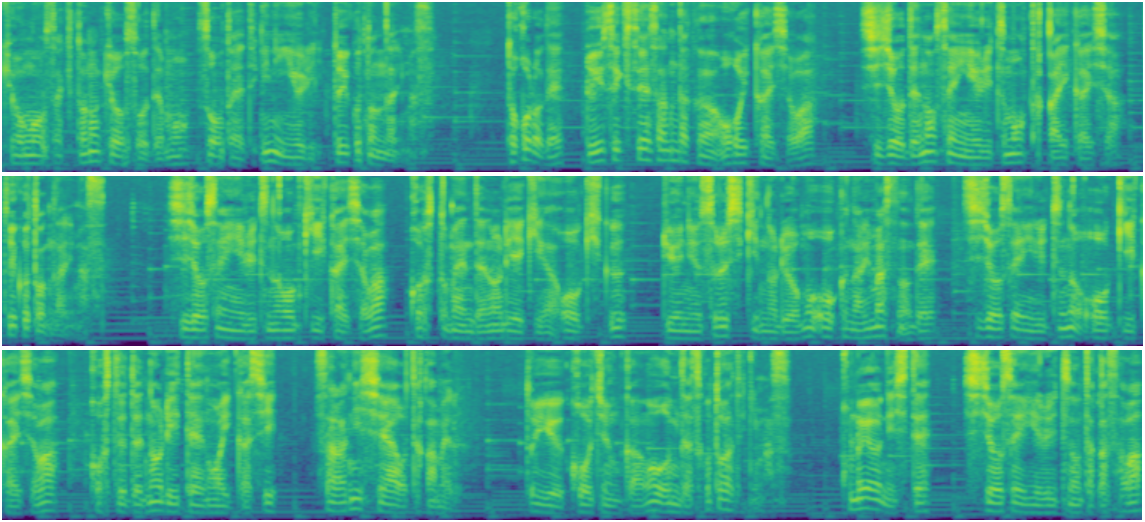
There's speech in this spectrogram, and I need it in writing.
競合先との競争でも相対的に有利ということになります。ところで累積生産高が多い会社は市場での占有率も高い会社ということになります。市場占有率の大きい会社はコスト面での利益が大きく流入する資金の量も多くなりますので市場占有率の大きい会社はコストでの利点を生かしさらにシェアを高めるという好循環を生み出すことができます。このようにして市場占有率の高さは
